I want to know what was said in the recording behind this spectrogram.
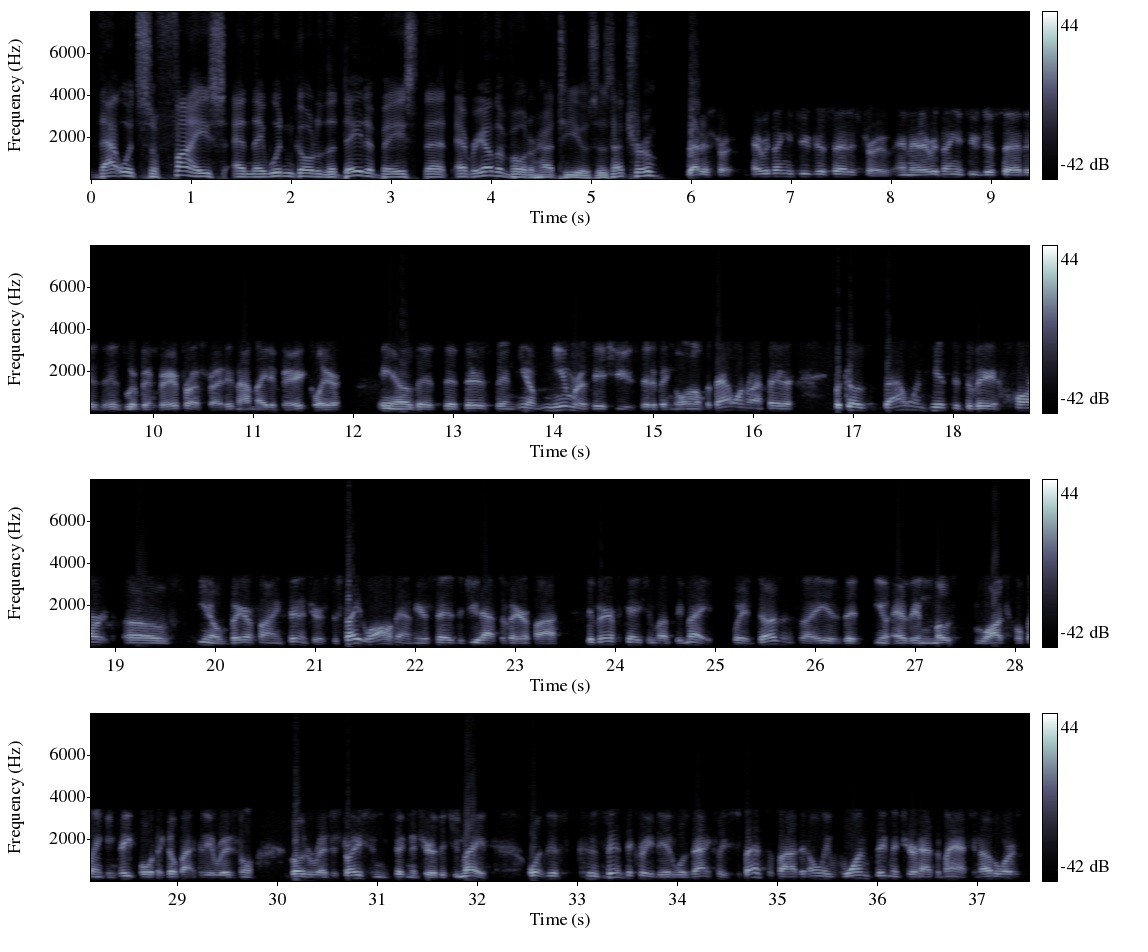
that would suffice and they wouldn't go to the database that every other voter had to use. Is that true? That is true. Everything that you just said is true. And everything that you just said is, is we've been very frustrated, and I made it very clear, you know, that, that there's been, you know, numerous issues that have been going on. But that one right there, because that one hits at the very heart of, you know, verifying signatures. The state law down here says that you have to verify the verification must be made. What it doesn't say is that, you know, as in most logical thinking people, they go back to the original voter registration signature that you made. What this consent decree did was actually specify that only one signature had to match. In other words,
